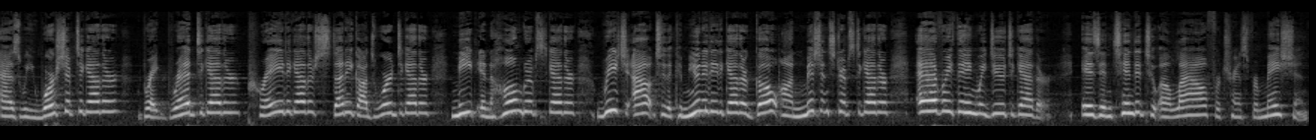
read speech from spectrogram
as we worship together, break bread together, pray together, study God's word together, meet in home groups together, reach out to the community together, go on mission trips together, everything we do together is intended to allow for transformation,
